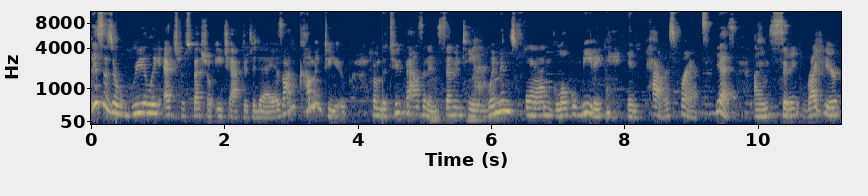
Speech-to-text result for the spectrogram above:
This is a really extra special e-chapter today as I'm coming to you from the 2017 Women's Forum Global Meeting in Paris, France. Yes, I am sitting right here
